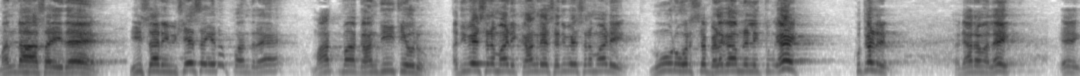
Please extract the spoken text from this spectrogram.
ಮಂದಹಾಸ ಇದೆ. ಈ ಸಾರಿ ವಿಶೇಷ ಏನಪ್ಪಾ ಅಂದ್ರೆ ಮಹಾತ್ಮ ಗಾಂಧೀಜಿಯವರು ಅಧಿವೇಶನ ಮಾಡಿ, ಕಾಂಗ್ರೆಸ್ ಅಧಿವೇಶನ ಮಾಡಿ ನೂರು ವರ್ಷ ಬೆಳಗಾಂನಲ್ಲಿ ಏ ಕೂತ್ಕೊಳ್ರಿ. ಏಯ್ ಏ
